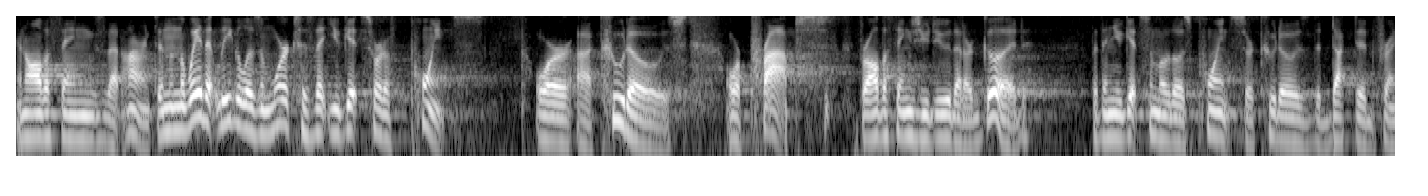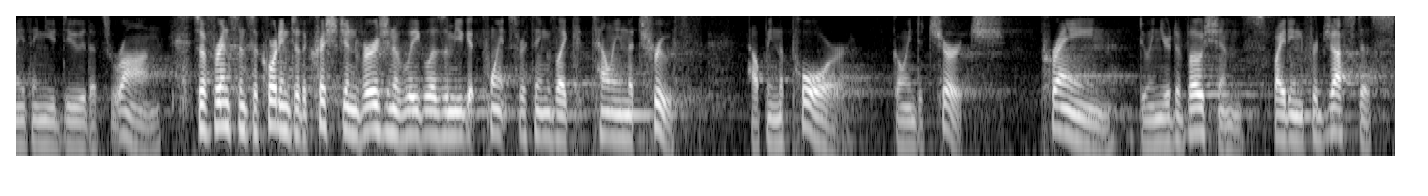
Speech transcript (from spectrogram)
and all the things that aren't. And then the way that legalism works is that you get sort of points or uh, kudos or props for all the things you do that are good but then you get some of those points or kudos deducted for anything you do that's wrong. So, for instance, according to the Christian version of legalism, you get points for things like telling the truth, helping the poor, going to church, praying, doing your devotions, fighting for justice,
